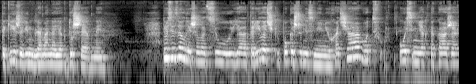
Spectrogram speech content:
такий же він для мене як душевний. Друзі, залишила цю я тарілочку, поки що не змінюю. Хоча от осінь, як та каже,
